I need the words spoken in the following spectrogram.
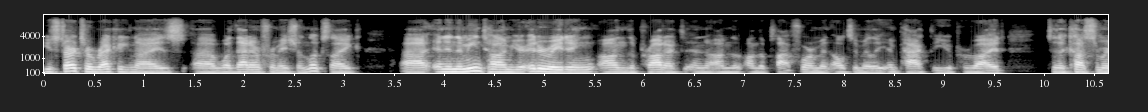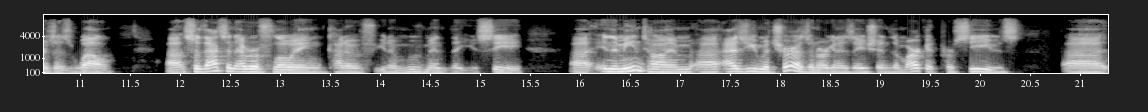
you start to recognize uh, what that information looks like. Uh, and in the meantime, you're iterating on the product and on the, on the platform and ultimately impact that you provide to the customers as well. Uh, so that's an ever-flowing kind of you know movement that you see. Uh, in the meantime, uh, as you mature as an organization, the market perceives uh,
